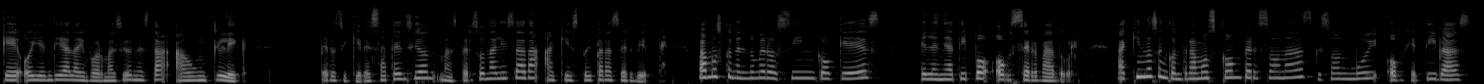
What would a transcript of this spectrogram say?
que hoy en día la información está a un clic. Pero si quieres atención más personalizada, aquí estoy para servirte. Vamos con el número 5, que es el eneatipo observador. Aquí nos encontramos con personas que son muy objetivas,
